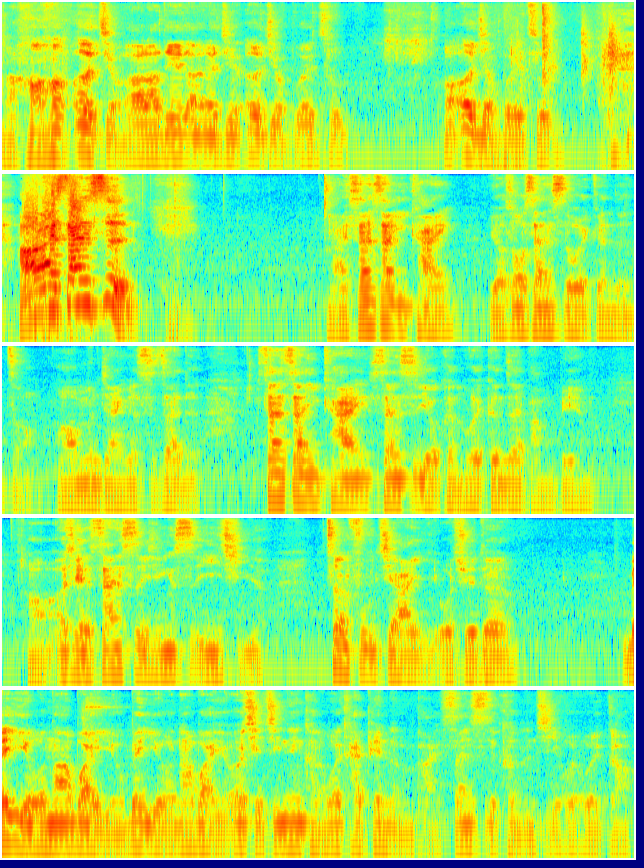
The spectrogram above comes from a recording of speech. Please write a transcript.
然后二九啊，老爹老爹觉得二九不会出，哦，二九不会出。好，来三四，来三三一开，有时候三四会跟着走。好，我们讲一个实在的，三三一开，三四有可能会跟在旁边。好，而且三四已经十一期了，正负加一，我觉得被油那外油，被油那外油，而且今天可能会开偏冷牌，三四可能机会会高。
